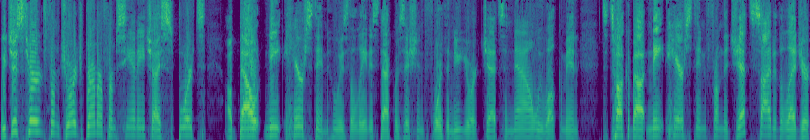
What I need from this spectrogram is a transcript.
We just heard from George Bremer from CNHI Sports about Nate Hairston, who is the latest acquisition for the New York Jets. And now we welcome in to talk about Nate Hairston from the Jets side of the ledger.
